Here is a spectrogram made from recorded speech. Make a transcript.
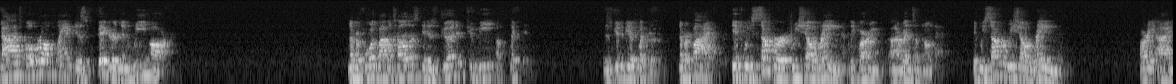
God's overall plan is bigger than we are. Number four, the Bible tells us it is good to be afflicted. It is good to be afflicted. Number five, if we suffer, we shall reign. I believe we already uh, read something on that. If we suffer, we shall reign. R E I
